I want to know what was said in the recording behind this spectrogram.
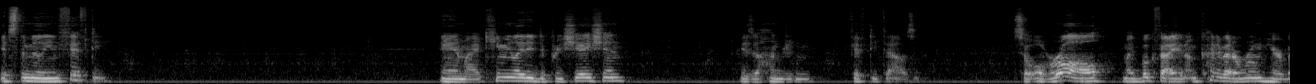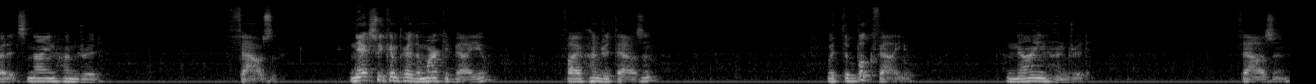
It's the million fifty. And my accumulated depreciation is 150,000. So overall, my book value, and I'm kind of out of room here, but it's 900,000. Next, we compare the market value, 500,000, with the book value, 900,000.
